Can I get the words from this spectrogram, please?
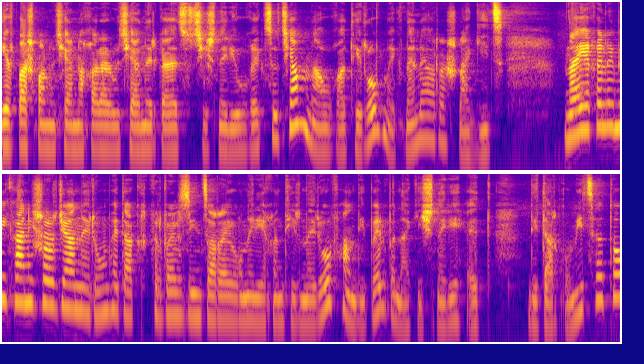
եւ պաշտպանության նախարարության ներկայացուցիչների ուղեկցությամբ նա ուղաթիռով մեկնել է առաջնագից։ Նա եղել է մի քանի շրջաններում հետաքրքրվել զինծառայողների խնդիրներով, հանդիպել բնակիչների հետ։ Դիտարկումից հետո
